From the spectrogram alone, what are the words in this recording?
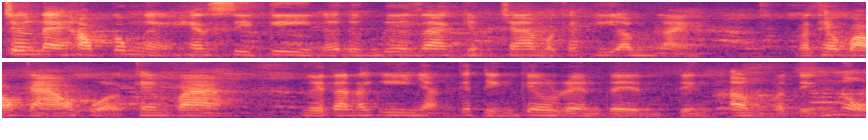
Trường đại học công nghệ Helsinki đã được đưa ra kiểm tra vào các ghi âm này và theo báo cáo của Canva người ta đã ghi nhận cái tiếng kêu rền rền, tiếng ầm và tiếng nổ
